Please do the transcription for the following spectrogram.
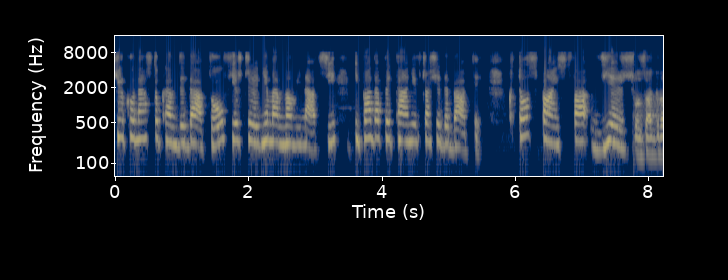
kilkunastu kandydatów, jeszcze nie mam nominacji i pada pytanie w czasie debaty. Kto z Państwa wierzy? To zagrożenie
